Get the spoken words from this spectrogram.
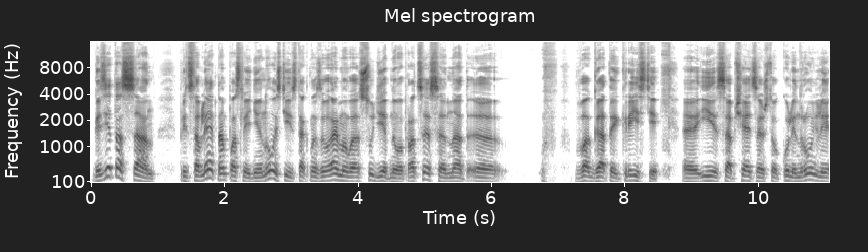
Газета «Сан» представляет нам последние новости из так называемого судебного процесса над... Э, в Агатой Кристи. Э, и сообщается, что Колин Руни,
